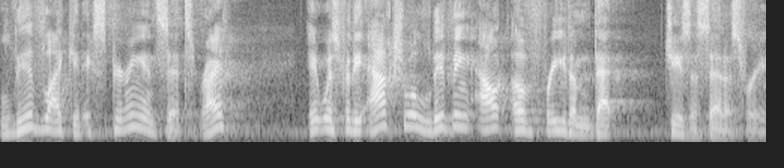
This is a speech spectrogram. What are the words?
Live like it, experience it, right? It was for the actual living out of freedom that Jesus set us free.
